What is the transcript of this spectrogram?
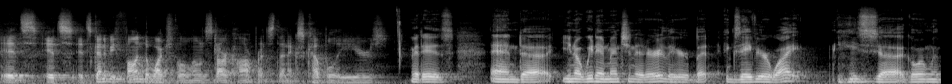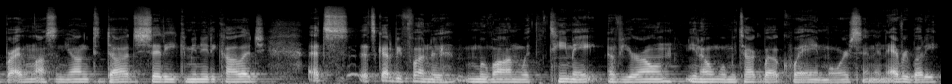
it's it's it's going to be fun to watch the Lone Star Conference the next couple of years. It is, and uh, you know we didn't mention it earlier, but Xavier White. He's uh, going with Brylan Lawson Young to Dodge City Community College. That's that's got to be fun to move on with a teammate of your own. You know, when we talk about Quay and Morrison and everybody,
